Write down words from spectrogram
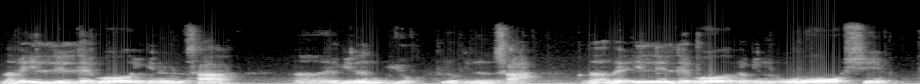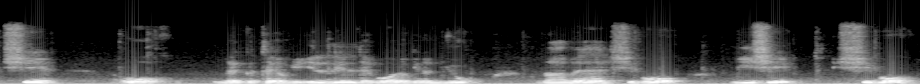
그 다음에 1, 1 되고 여기는 4 어, 여기는 6 여기는 4 그 다음에 1, 1 되고 여기는 5 10 10 5맨 끝에 여기 1, 1 되고 여기는 6 그 다음에 15 20 15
